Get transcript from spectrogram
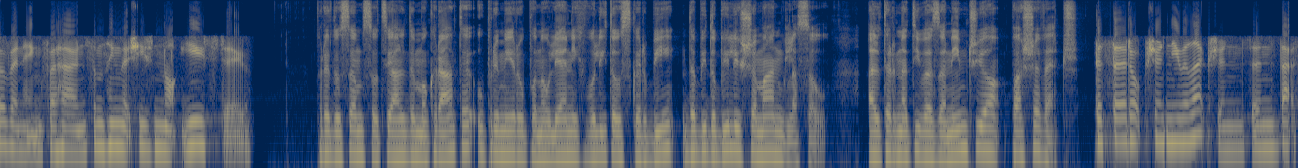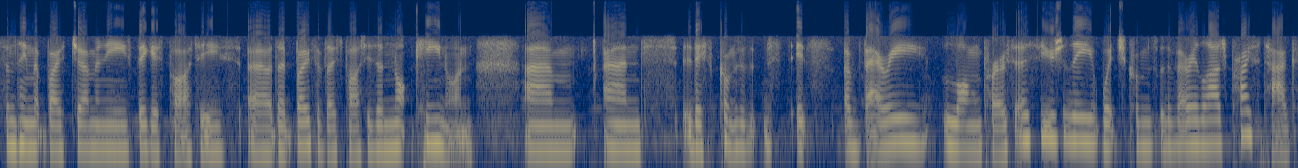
governing for her and something that she's not used to. Predvsem socialdemokrate v primeru ponovljenih volitev skrbi, da bi dobili še manj glasov. Alternativa za Nemčijo pa še več. The third option, new elections, and that's something that both Germany's biggest parties, uh, that both of those parties are not keen on. Um, and this comes with it's a very long process usually, which comes with a very large price tag.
